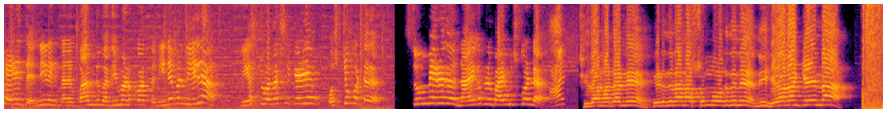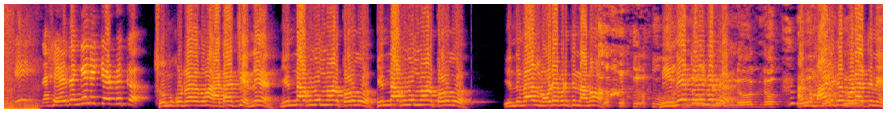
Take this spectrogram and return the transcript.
ಹೇಳಿದ್ದೆ ನಿನಗ್ ನನಗ್ ಬಂದ್ ಮದ್ವಿ ಮಾಡ್ಕೋತ ನೀನೇ ಬಂದಿಲ್ಲ? ನೀ ಎಷ್ಟು ವರದಕ್ಷಿಣೆ ಕೇಳಿ ಅಷ್ಟು ಕೊಟ್ಟದ. ಸುಮ್ಮಿರೋದು ನಾಯಿಗಪ್ಲೆ ಬಾಯಿ ಮುಚ್ಕೊಂಡ. ಸೀದಾ ಮಾತಾಡ್ನಿ. ಹಿಡಿದಿನ ದಿನ ನಾ ಸುಮ್ಮ ಹೋಗದಿನಿ ನೀ ಹೇಳ್ದಂಗ್ ಕೇಳಿನ ಏ ನಾ ಹೇಳ್ದಂಗೆ ನೀ ಕೇಳ್ಬೇಕ. ಸುಮ್ ಕುಂಡ್ರಾಗದನ ಹಠ ಹಚ್ಚಿ ಇನ್ ಇನ್ನ ಆಗುದಿಲ್ಲ ನೋಡ್ ತೊಳೆದು ಇನ್ ಆಗುದಿಲ್ಲ ನೋಡ್ ತೊಳದು ಇನ್ ಮ್ಯಾಲ ನೋಡೇ ಬಿಡ್ತೀನಿ ನಾನು. ನೀನೇ ತೊಳಿಬೇಕ. ಹಂಗ ಮಾಡ್ಲಿಕ್ಕೆ ನೋಡಾತೀನಿ.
